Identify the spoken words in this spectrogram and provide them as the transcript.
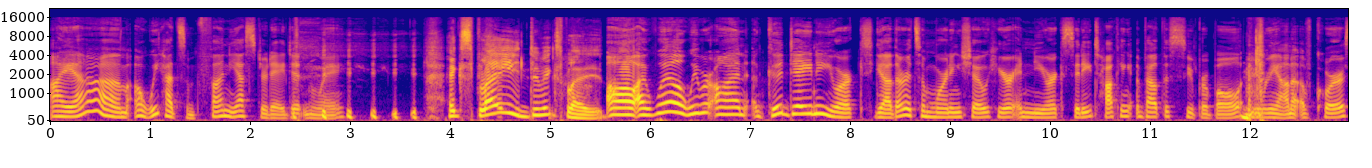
I am. Oh, we had some fun yesterday, didn't we? Explain, do explain. oh, I will. We were on a Good Day New York together. It's a morning show here in New York City talking about the Super Bowl and Rihanna, of course.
